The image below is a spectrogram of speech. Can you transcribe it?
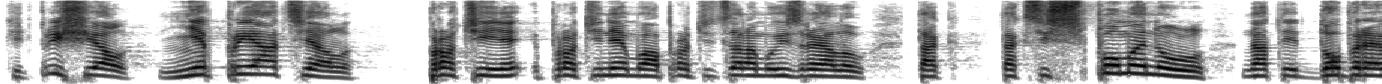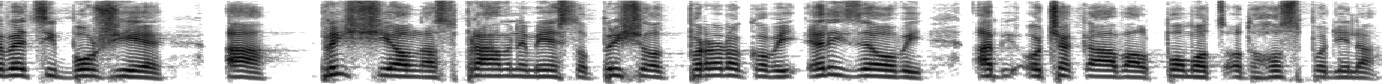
keď prišiel nepriateľ proti, proti nemu a proti celému Izraelu, tak, tak si spomenul na tie dobré veci Božie a prišiel na správne miesto, prišiel k prorokovi Elizeovi, aby očakával pomoc od hospodina.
